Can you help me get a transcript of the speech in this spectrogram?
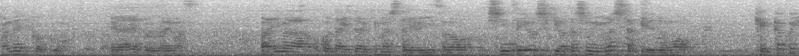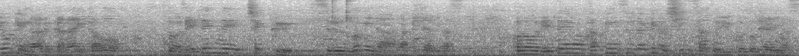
金彦君、えー、ありがとうございます、まあ、今お答えいただきましたようにその申請様式私も見ましたけれども結核要件があるかないかをこのレ点でチェックするのみなわけであります。このレ点を確認するだけの審査ということであります、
